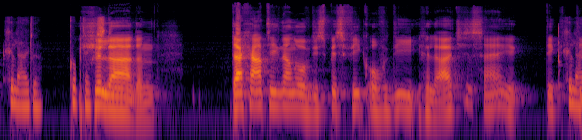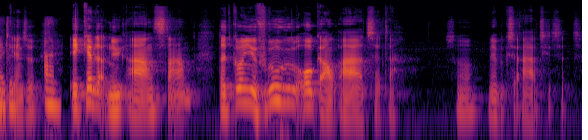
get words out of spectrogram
geluiden. Koptekst. Geluiden. Dat gaat hier dan over die, specifiek over die geluidjes. Hè? Je tik, tik en zo. Aan. Ik heb dat nu aanstaan. Dat kon je vroeger ook al uitzetten. Zo, nu heb ik ze uitgezet.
